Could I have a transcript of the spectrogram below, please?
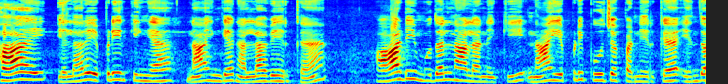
ஹாய் எல்லாரும் எப்படி இருக்கீங்க? நான் இங்கே நல்லாவே இருக்கேன். ஆடி முதல் நாள் அன்னைக்கு நான் எப்படி பூஜை பண்ணியிருக்கேன் எந்த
